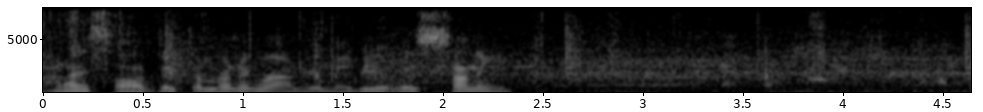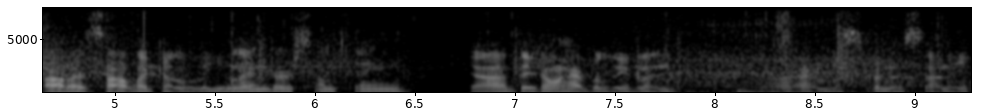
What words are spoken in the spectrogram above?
I thought I saw a victim running around here. Maybe it was Sonny. Thought I saw like a Leland or something. Yeah, they don't have a Leland. Alright, must have been a Sonny.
